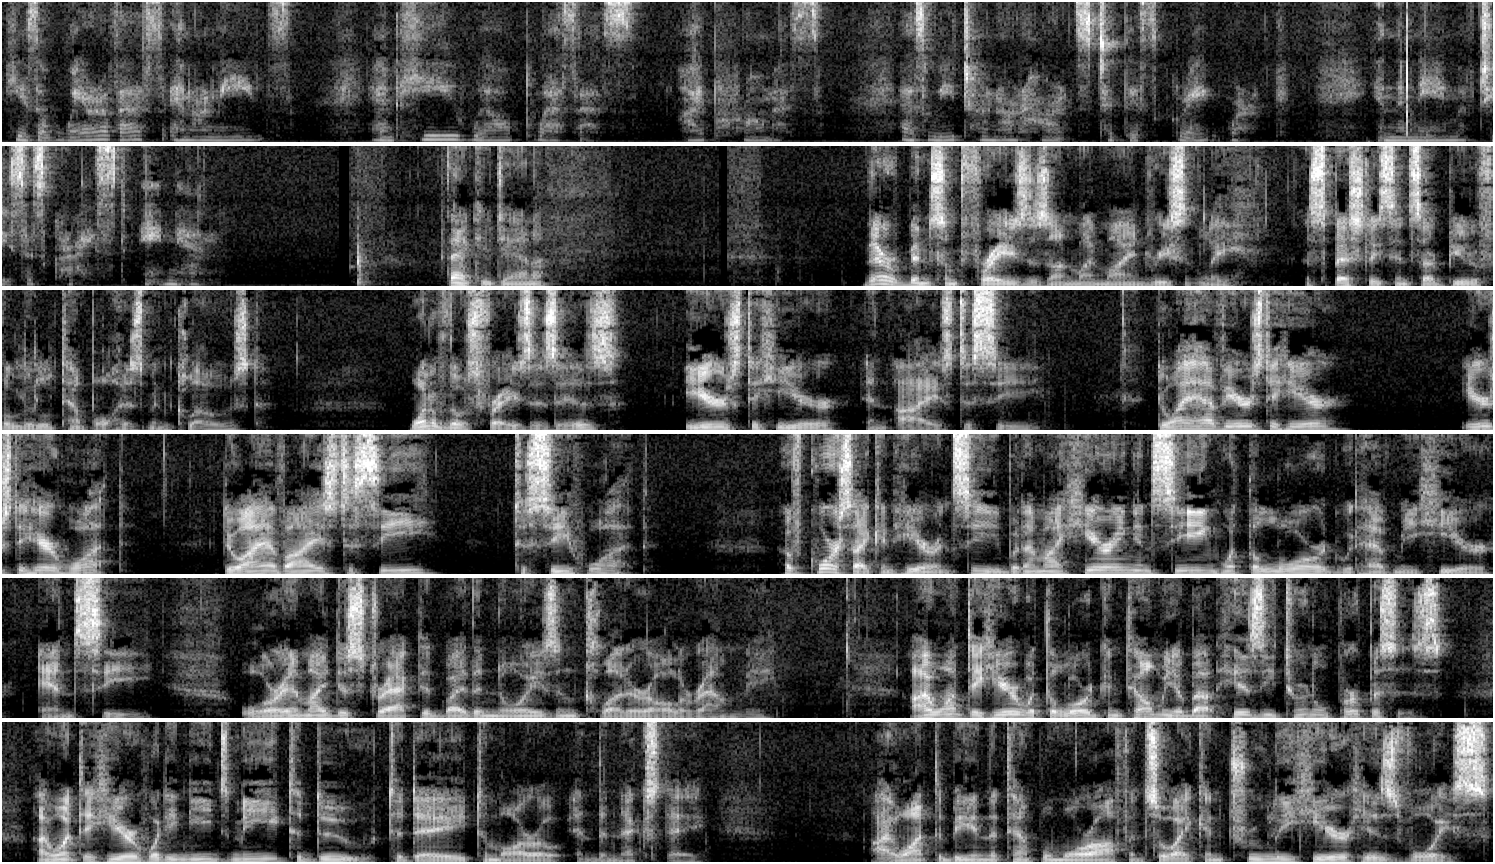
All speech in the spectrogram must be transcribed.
He is aware of us and our needs, and He will bless us, I promise, as we turn our hearts to this great work. In the name of Jesus Christ, amen. Thank you, Jana. There have been some phrases on my mind recently, especially since our beautiful little temple has been closed. One of those phrases is ears to hear and eyes to see. Do I have ears to hear? Ears to hear what? Do I have eyes to see? To see what? Of course I can hear and see, but am I hearing and seeing what the Lord would have me hear and see? Or am I distracted by the noise and clutter all around me? I want to hear what the Lord can tell me about His eternal purposes. I want to hear what He needs me to do today, tomorrow, and the next day. I want to be in the temple more often so I can truly hear His voice.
